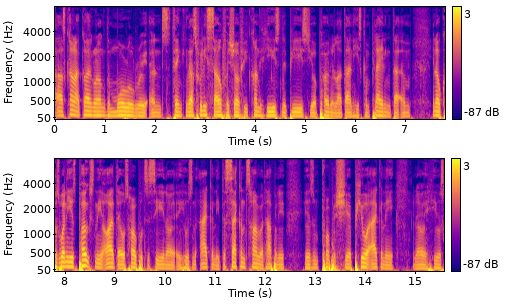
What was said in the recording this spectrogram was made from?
I was kind of going along the moral route and thinking that's really selfish of you. Kind of used and abused your opponent like that, and he's complaining that um, you know, because when he was poked in the eye, there was horrible to see. You know, he was in agony. The second time it happened, he, he was in proper sheer pure agony. You know, he was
